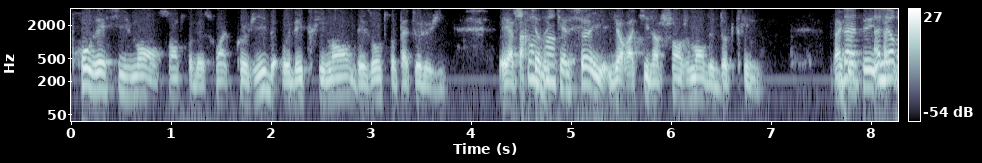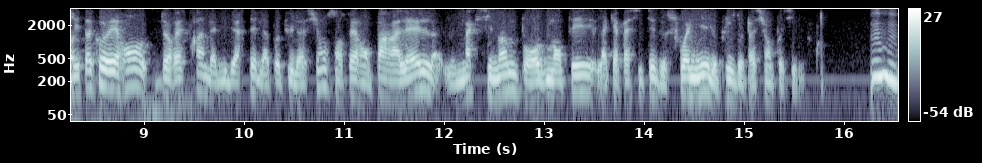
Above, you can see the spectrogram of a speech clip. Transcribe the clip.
progressivement en centres de soins Covid au détriment des autres pathologies? Et à Je partir comprends. de quel seuil y aura-t-il un changement de doctrine? D'un côté, alors... il est incohérent de restreindre la liberté de la population sans faire en parallèle le maximum pour augmenter la capacité de soigner le plus de patients possible. Mmh.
